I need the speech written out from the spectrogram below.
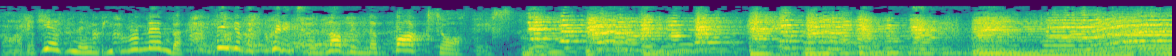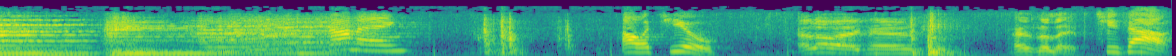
thought of He has a name people remember. Think of the critics who love him, the box office. Coming. Oh, it's you. Hello, Agnes. Where's Lily? She's out.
